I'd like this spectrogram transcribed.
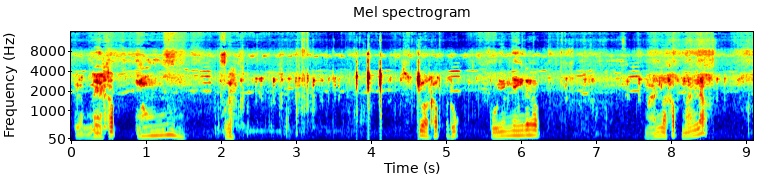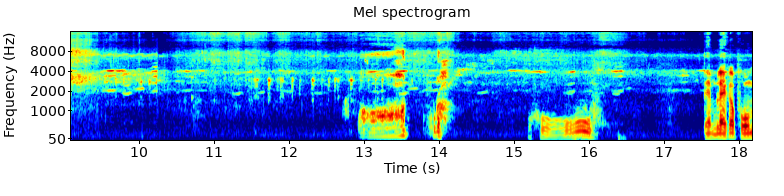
แต้มแรกครับน้องนะสุดยอดครับปลาดุกตัวยังไงเลยครับมันแล้วครับมันแล้วอ๋อกูดโอ้โหเต็มแรกครับผม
